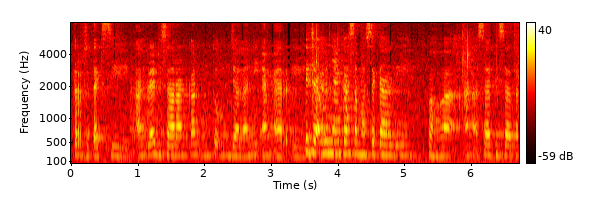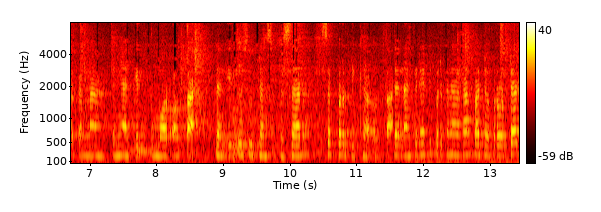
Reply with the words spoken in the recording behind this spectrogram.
terdeteksi. Akhirnya disarankan untuk menjalani MRI. Tidak menyangka sama sekali bahwa anak saya bisa terkena penyakit tumor otak dan itu sudah sebesar sepertiga otak. Dan akhirnya diperkenalkan pada produk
